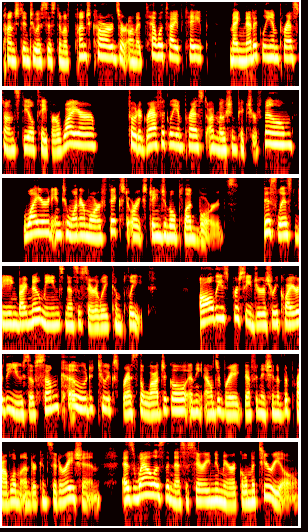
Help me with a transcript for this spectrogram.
punched into a system of punch cards or on a teletype tape, magnetically impressed on steel tape or wire, photographically impressed on motion picture film, wired into one or more fixed or exchangeable plug boards. This list being by no means necessarily complete. All these procedures require the use of some code to express the logical and the algebraic definition of the problem under consideration, as well as the necessary numerical material.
